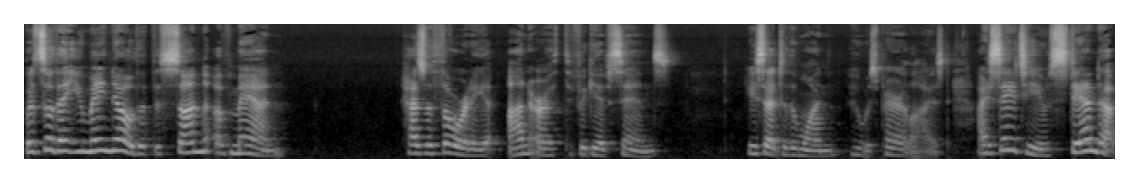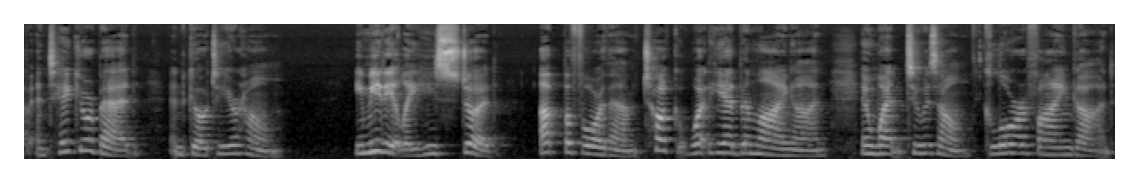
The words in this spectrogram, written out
But so that you may know that the Son of Man has authority on earth to forgive sins. He said to the one who was paralyzed, I say to you, stand up and take your bed and go to your home. Immediately he stood up before them, took what he had been lying on, and went to his home, glorifying God.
